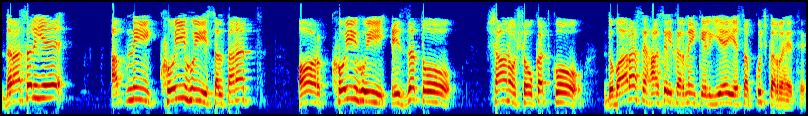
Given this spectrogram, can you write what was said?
دراصل یہ اپنی کھوئی ہوئی سلطنت اور کھوئی ہوئی عزت و شان و شوکت کو دوبارہ سے حاصل کرنے کے لیے یہ سب کچھ کر رہے تھے۔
